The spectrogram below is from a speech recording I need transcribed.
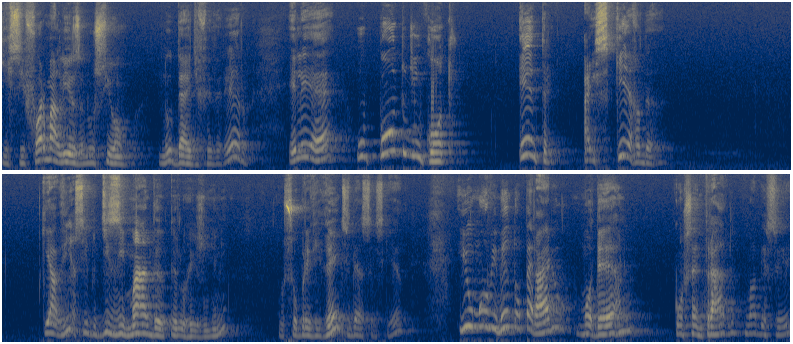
que se formaliza no Sion no 10 de fevereiro, ele é o ponto de encontro entre a esquerda, que havia sido dizimada pelo regime, os sobreviventes dessa esquerda, e o movimento operário moderno, concentrado no ABC,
